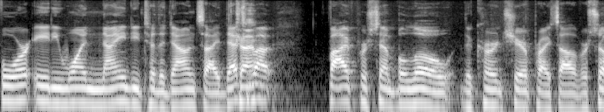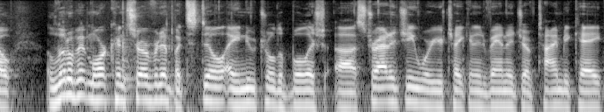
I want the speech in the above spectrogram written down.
481.90 to the downside. That's about 5% below the current share price, Oliver. So a little bit more conservative, but still a neutral to bullish uh, strategy where you're taking advantage of time decay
